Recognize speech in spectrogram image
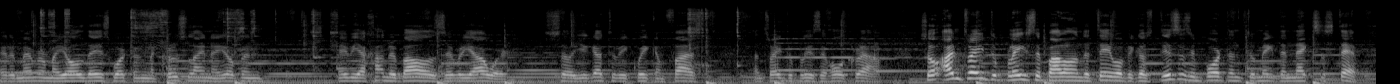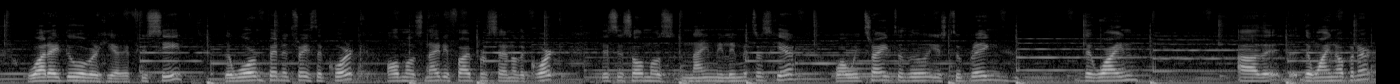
I remember my old days working on a cruise line, I opened maybe a hundred bottles every hour so you got to be quick and fast and try to please the whole crowd. So I'm trying to place the bottle on the table because this is important to make the next step. What I do over here, if you see, the worm penetrates the cork, almost 95% of the cork. This is almost nine millimeters here. What we're trying to do is to bring the wine, uh, the, the wine opener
